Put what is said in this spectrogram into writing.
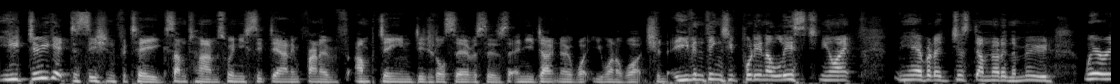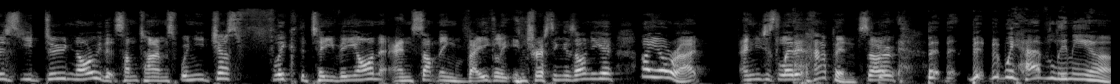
you do get decision fatigue sometimes when you sit down in front of umpteen digital services and you don't know what you want to watch. And even things you put in a list and you're like, yeah, but I just, I'm not in the mood. Whereas you do know that sometimes when you just flick the TV on and something vaguely interesting is on, you go, oh, you're all right. And you just let it happen. So, but, but, but, but we have linear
